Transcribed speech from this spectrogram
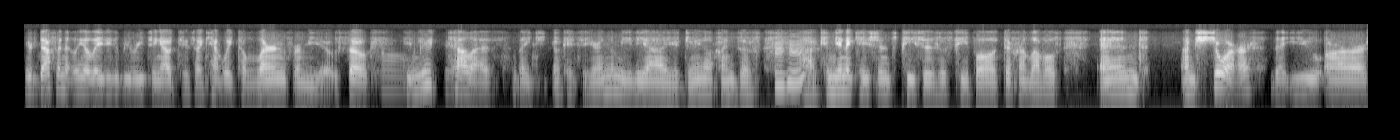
you're definitely a lady to be reaching out to, so I can't wait to learn from you. So, oh, can you, you, tell us, like, okay, so you're in the media, you're doing all kinds of mm-hmm. uh, communications pieces with people at different levels, and I'm sure that you are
